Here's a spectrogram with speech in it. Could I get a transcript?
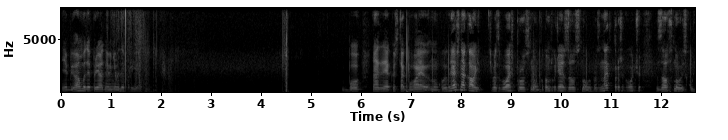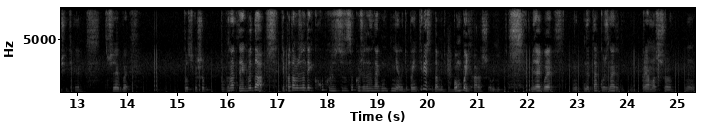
Якби вам буде приємно, і мені буде приємно. Бо, знаєте, якось так буває, ну, коли гуляєш на аккаунті, типа забуваєш про основу, потім скучаєш за основою. Просто знаєте, трошки хочу за основою скучити. Тому що якби Трошки, щоб знаєте, якби да. Типа там же на таких кубках високо, вже так, ну, ні, ну типа інтересно, там типа бомбить хорошо. Ну якби не так уж, знаєте, прямо що, ну,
